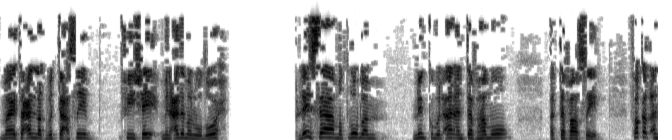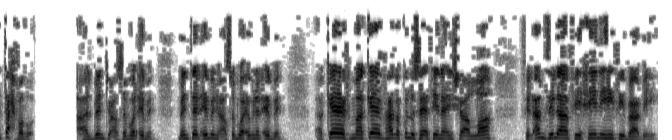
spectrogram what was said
ما يتعلق بالتعصيب في شيء من عدم الوضوح. ليس مطلوبا منكم الآن أن تفهموا التفاصيل. فقط أن تحفظوا. البنت يعصبها الإبن. بنت الإبن يعصبها ابن الإبن. كيف ما كيف هذا كله سيأتينا إن شاء الله في الأمثلة في حينه في بابه.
